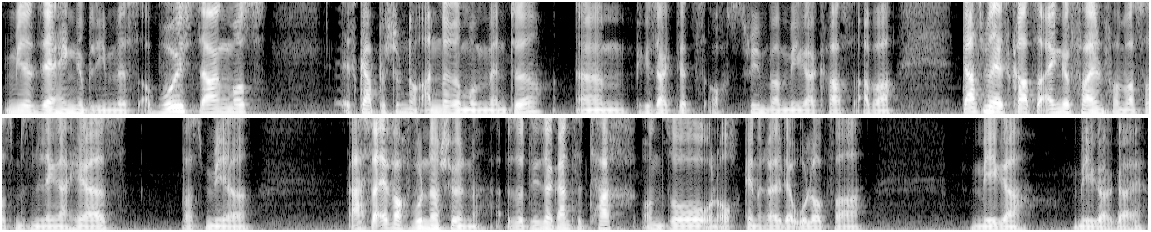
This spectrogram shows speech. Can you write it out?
mir sehr hängen geblieben ist. Obwohl ich sagen muss, es gab bestimmt noch andere Momente. Ähm, wie gesagt, jetzt auch Stream war mega krass, aber da ist mir jetzt gerade so eingefallen von was, was ein bisschen länger her ist, was mir. Ja, es war einfach wunderschön. Also dieser ganze Tag und so und auch generell der Urlaub war mega mega geil.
